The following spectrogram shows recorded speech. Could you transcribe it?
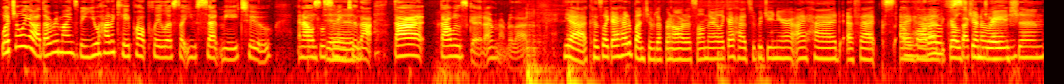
Which oh yeah, that reminds me. You had a K-pop playlist that you sent me too, and I I was listening to that. That that was good. I remember that. Yeah, because like I had a bunch of different artists on there. Like I had Super Junior, I had f(x), I A lot had Girls' second gen. Generation.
